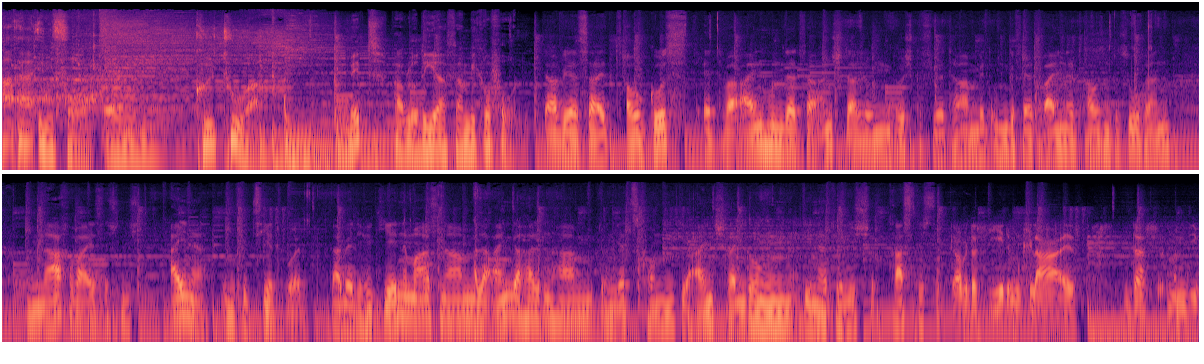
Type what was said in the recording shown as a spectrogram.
HR Info. Kultur. Mit Pablo Diaz am Mikrofon. Da wir seit August etwa 100 Veranstaltungen durchgeführt haben mit ungefähr 300.000 Besuchern und nachweislich nicht einer infiziert wurde. Da wir die Hygienemaßnahmen alle eingehalten haben und jetzt kommen die Einschränkungen, die natürlich drastisch sind. Ich glaube, dass jedem klar ist, dass man die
